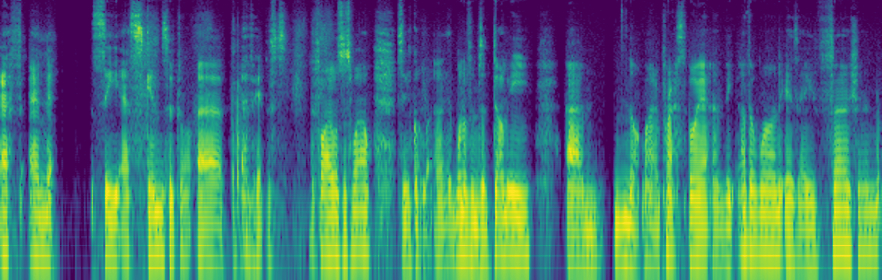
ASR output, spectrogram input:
FNCS skins have, dropped, uh, have hit the, the, files as well. So you've got like, uh, one of them's a dummy, um, not that impressed by it. And the other one is a version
